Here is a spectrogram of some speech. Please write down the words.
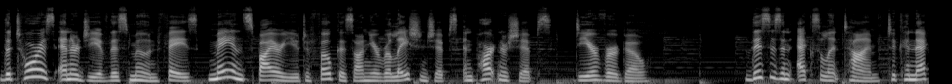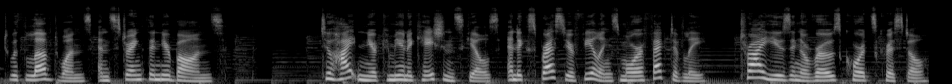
The Taurus energy of this moon phase may inspire you to focus on your relationships and partnerships, dear Virgo. This is an excellent time to connect with loved ones and strengthen your bonds. To heighten your communication skills and express your feelings more effectively, try using a rose quartz crystal.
